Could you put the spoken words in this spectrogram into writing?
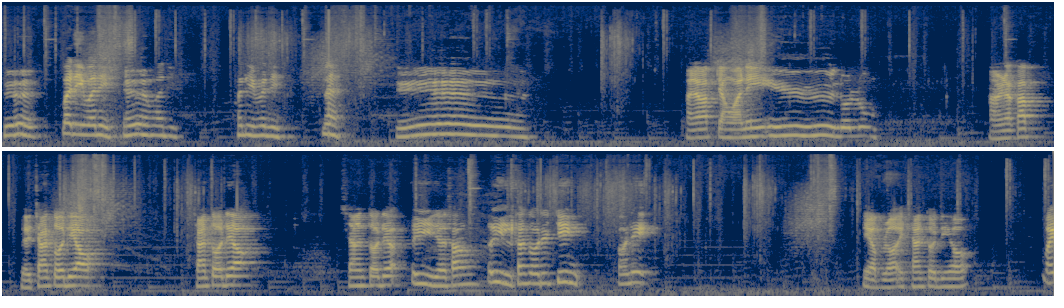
เออมาดิมาดิเออมาดิมาดิมาดิน่ะเออมาแล้วครับจังหวะนี้เออลุมลุ่มเอาละครับเหลือช้างตัวเดียวช้างตัวเดียวช้างตัวเดียวเอ้ยอย่าทั้งเอ้ยช้างตัวเดียวจริงตัวนี้เรียบร้อยช้างตัวเดียว ไม่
